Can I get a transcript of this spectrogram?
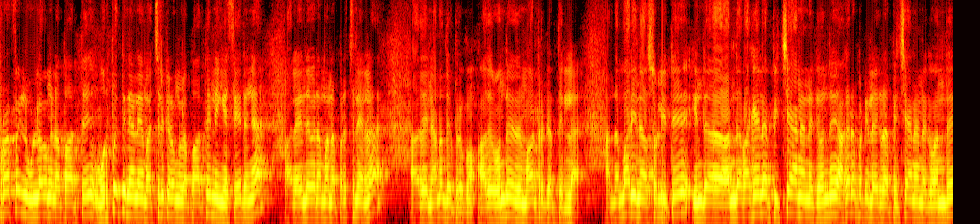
ப்ரொஃபைல் உள்ளவங்களை பார்த்து உற்பத்தி நிலையம் வச்சிருக்கிறவங்களை பார்த்து நீங்கள் சேருங்க. அதில் எந்த விதமான பிரச்சனை இல்லை. அது நடந்துட்டு இருக்கும். அது வந்து மாற்று கருத்து இல்லை. அந்த மாதிரி நான் சொல்லிட்டு இந்த அந்த வகையில் பிச்சை அண்ணனுக்கு வந்து அகரப்பட்டியில் இருக்கிற பிச்சை அண்ணனுக்கு வந்து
